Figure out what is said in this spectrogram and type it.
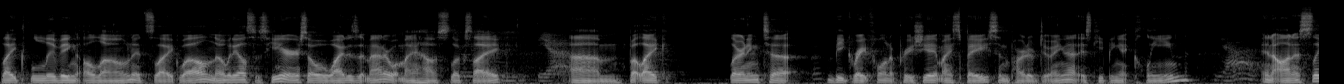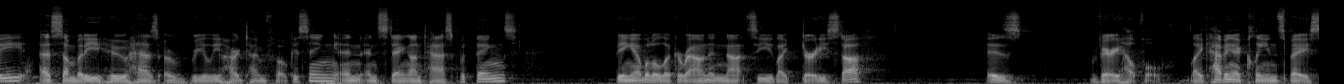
like living alone it's like well nobody else is here so why does it matter what my house looks like? Yeah. um, but like learning to be grateful and appreciate my space and part of doing that is keeping it clean yeah. and honestly as somebody who has a really hard time focusing and, and staying on task with things being able to look around and not see like dirty stuff is very helpful like having a clean space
